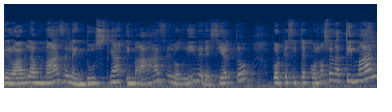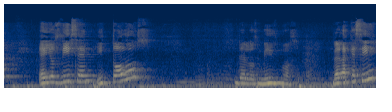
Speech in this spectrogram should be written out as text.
pero habla más de la industria y más de los líderes, ¿cierto? Porque si te conocen a ti mal, ellos dicen, ¿y todos? De los mismos, ¿verdad que sí?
